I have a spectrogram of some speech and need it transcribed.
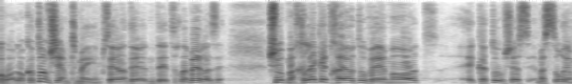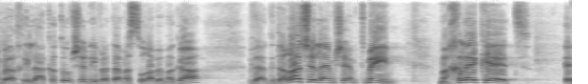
אבל לא כתוב שהם טמאים, בסדר? צריך לדבר על זה. שוב, מחלקת חיות ובהמות, כתוב שהם אסורים באכילה, כתוב שנבלתם אסורה במגע, והגדרה שלהם שהם טמאים. מחלקת אה,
